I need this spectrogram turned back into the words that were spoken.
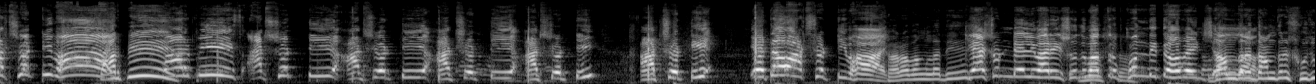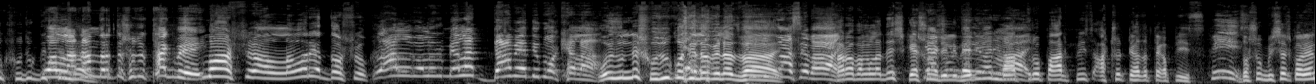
আটষট্টি ভাই। Per piece? Per piece. আটষট্টি আটষট্টি আটষট্টি আটষট্টি আটষট্টি এটাও আটষট্টি ভাই। সারা বাংলাদেশ? ক্যাশ অন ডেলিভারি শুধুমাত্র ফোন দিতে হবে দাম ধরে দাম ধরে সুযোগ সুযোগ বললা দিচ্ছেন দাম ধরে তো সুযোগ থাকবে। মাশাআল্লাহ ওরে দর্শক। লাল গলুর মেলা দামে দিব খেলা। ওই জন্য সুযোগও দিল বেলাস ভাই। আছে ভাই। সারা বাংলাদেশ ক্যাশ অন ডেলিভারি মাত্র পার পিস আটষট্টি হাজার টাকা পিস। দর্শক বিশ্বাস করেন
